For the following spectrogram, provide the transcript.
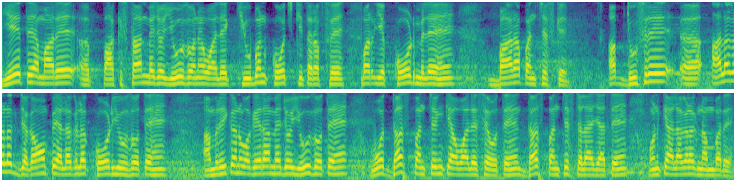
ये थे हमारे पाकिस्तान में जो यूज़ होने वाले क्यूबन कोच की तरफ़ से। पर ये कोड मिले हैं बारह पंचेस के। अब दूसरे अलग अलग जगहों पे अलग अलग कोड यूज़ होते हैं। अमेरिकन वगैरह में जो यूज़ होते हैं, वो दस पंचिंग के हवाले से होते हैं। दस पंचेस चलाए जाते हैं। उनके अलग अलग नंबर है।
